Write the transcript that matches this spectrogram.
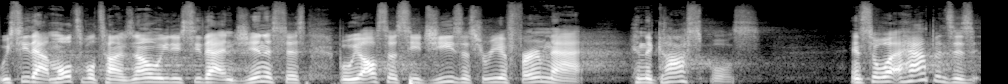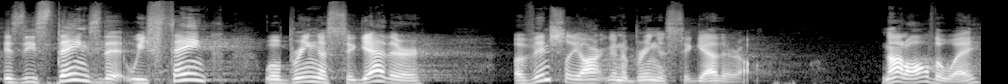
we see that multiple times. Not only do we see that in Genesis, but we also see Jesus reaffirm that in the Gospels. And so what happens is, is these things that we think will bring us together eventually aren't going to bring us together. Not all the way.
